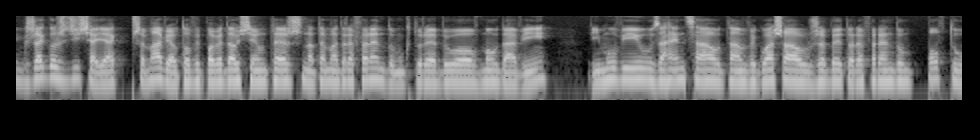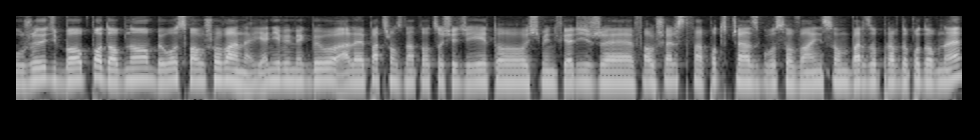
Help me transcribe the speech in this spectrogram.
Grzegorz dzisiaj, jak przemawiał, to wypowiadał się też na temat referendum, które było w Mołdawii i mówił, zachęcał, tam wygłaszał, żeby to referendum powtórzyć, bo podobno było sfałszowane. Ja nie wiem jak było, ale patrząc na to, co się dzieje, to śmiem twierdzić, że fałszerstwa podczas głosowań są bardzo prawdopodobne.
